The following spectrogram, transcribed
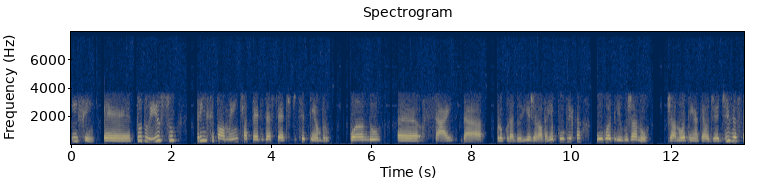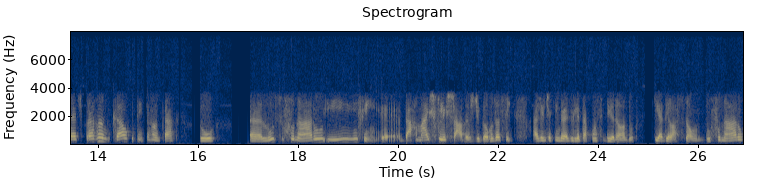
enfim, é, tudo isso principalmente até 17 de setembro, quando é, sai da Procuradoria-Geral da República o Rodrigo Janot. Janot tem até o dia 17 para arrancar o que tem que arrancar do uh, Lúcio Funaro e, enfim, uh, dar mais flechadas, digamos assim. A gente aqui em Brasília está considerando que a delação do Funaro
